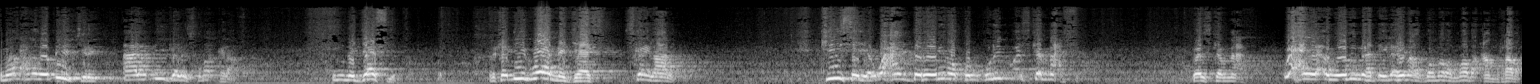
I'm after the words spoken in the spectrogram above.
Imaam axmed oo dhihi jiray aala dhiigga la yskuma khilaafin. Inuu najaasiya marka dhiig waa najaasi iska ilaali. Kiisaya waxaan dareerinoo qulqulin waa iska macfi waa iska macfi waxaan la awoodin hadda ilaahayba addoommada maba amraba.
